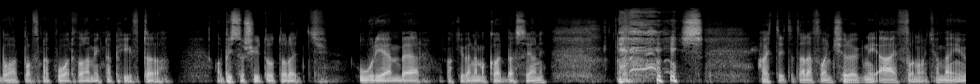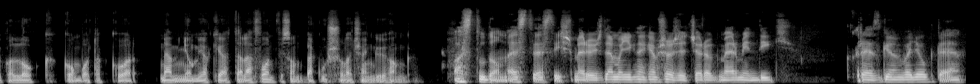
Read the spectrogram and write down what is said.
Barpafnak volt valamik nap hívta a biztosítótól egy úriember, akivel nem akart beszélni, és hagyta itt a telefon csörögni. iPhone, hogyha megnyomjuk a lock gombot, akkor nem nyomja ki a telefont, viszont bekussol a csengő hang. Azt tudom, ezt, ezt ismerős, de mondjuk nekem sose csörög, mert mindig rezgőn vagyok, de...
